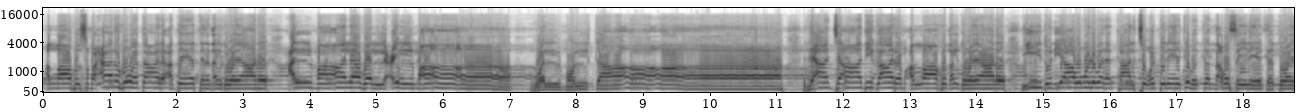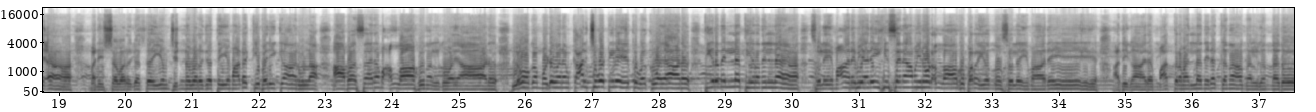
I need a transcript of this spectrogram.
അല്ലാഹു സുബ്ഹാനഹു വ അദ്ദേഹത്തിന് നൽകുകയാണ്. അൽ മാല വൽ ഇൽമ വൽ മുൽക രാജാധികാരം അള്ളാഹു നൽകുകയാണ്. ഈ ദുനിയാവ് മുഴുവനെ കാൽ ചുവട്ടിലേക്ക് വെക്കുന്ന അവസ്ഥയിലേക്ക് എത്തുക മനുഷ്യവർഗത്തെയും ജിന്നുവർഗത്തെയും അടക്കി ഭരിക്കാനുള്ള അവസരം അള്ളാഹു നൽകുകയാണ്. ലോകം മുഴുവനും കാൽ ചുവട്ടിലേക്ക് വെക്കുകയാണ്. തീർന്നില്ല തീർന്നില്ല. സുലൈമാൻ നബി അലൈഹിസ്സലാമിനോട് അള്ളാഹു പറയുന്നു സുലൈമാനേ അധികാരം മാത്രമല്ല നിനക്ക് നാം നൽകുന്നത്.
